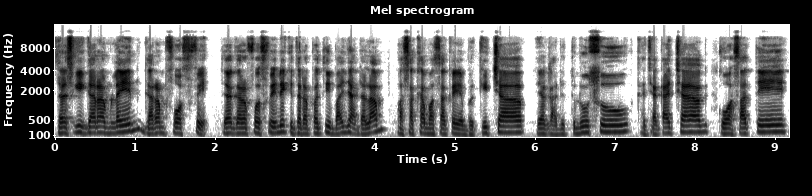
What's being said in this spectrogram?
Dari segi garam lain, garam fosfat. Ya, garam fosfat ni kita dapati banyak dalam masakan-masakan yang berkicap, yang ada tunusu, kacang-kacang, kuah sate,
